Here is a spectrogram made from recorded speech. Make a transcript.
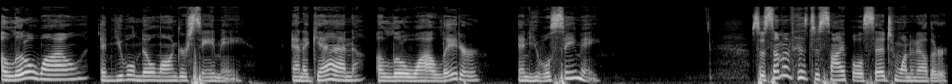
A little while, and you will no longer see me, and again, a little while later, and you will see me. So some of his disciples said to one another,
